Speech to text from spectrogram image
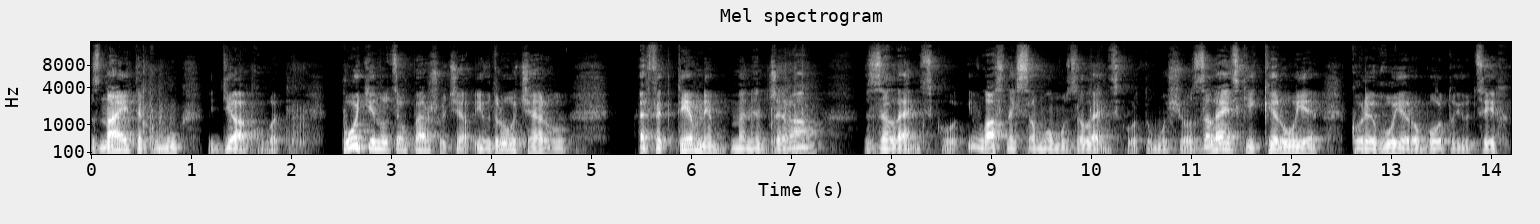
знаєте, кому дякувати. Путіну це в першу чергу, і в другу чергу ефективним менеджерам Зеленського і, власне, й самому Зеленського, тому що Зеленський керує, коригує роботою цих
